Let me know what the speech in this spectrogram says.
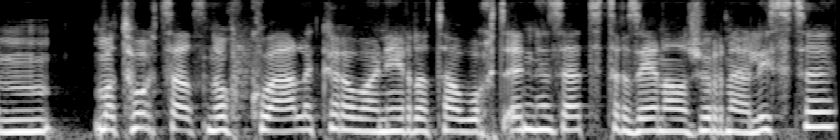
Um, maar het wordt zelfs nog kwalijker wanneer dat, dat wordt ingezet. Er zijn al journalisten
